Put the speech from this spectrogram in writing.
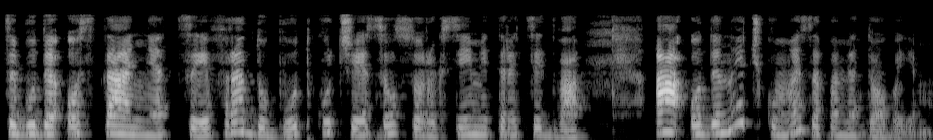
Це буде остання цифра добутку чисел 47 і 32. А одиничку ми запам'ятовуємо.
